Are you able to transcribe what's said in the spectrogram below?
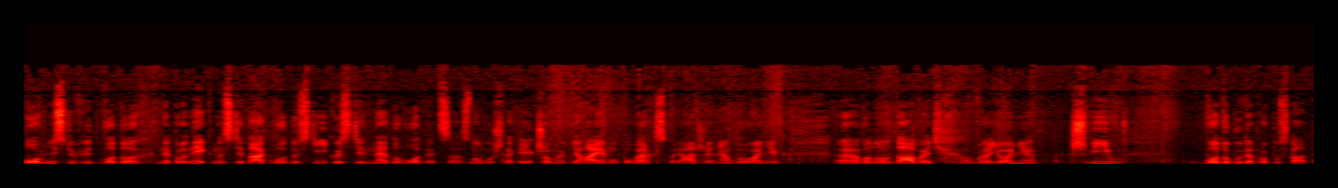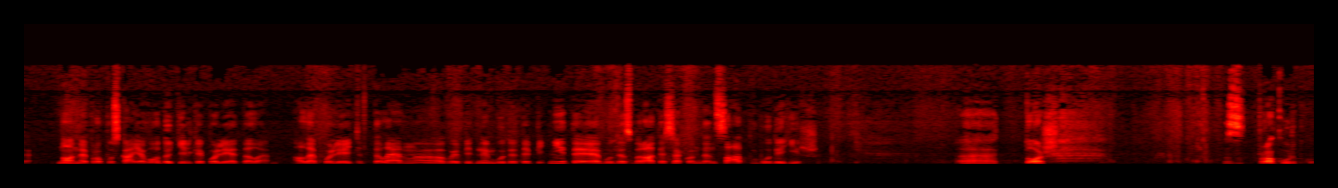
повністю від водонепроникності, так, водостійкості не доводиться. Знову ж таки, якщо ми вдягаємо поверх спорядження, бронік, воно вдавить в районі швів, воду буде пропускати. Ну, не пропускає воду тільки поліетилен. Але поліетилен, е, ви під ним будете пітніти, буде збиратися конденсат, буде гірше. Е, тож, про куртку.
